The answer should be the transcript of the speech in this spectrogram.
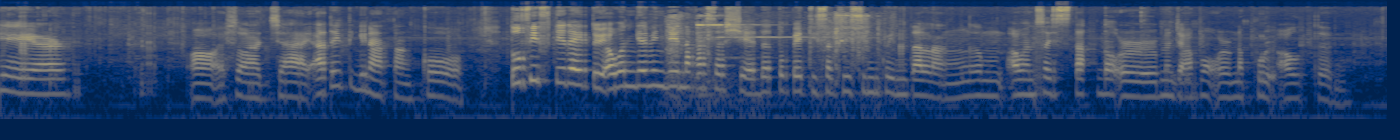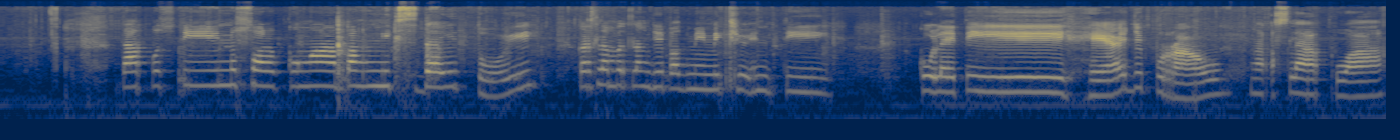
hair. Oh, so ajay. Ate iti ginatang ko. 250 eh. Awan gamin din nakasasya. Dato peti sa 50 lang. Um, awan sa stock daw or akong or na pull out din. Tapos tinusal ko nga pang mix daw ito eh. Kaslamat lang di pag mimix yung inti kulay ti hair di puraw. Nga kaslakwa.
